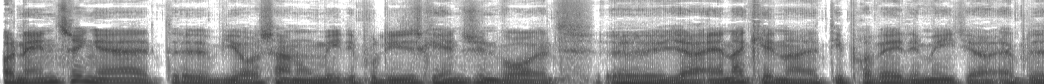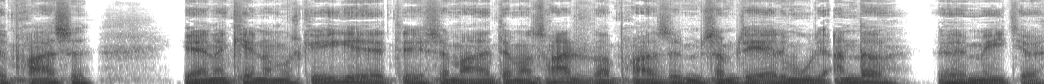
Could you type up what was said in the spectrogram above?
Og den anden ting er, at øh, vi også har nogle mediepolitiske hensyn, hvor at, øh, jeg anerkender, at de private medier er blevet presset. Jeg anerkender måske ikke, at det er så meget Danmarks Radio, der er presset, som det er alle mulige andre øh, medier,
